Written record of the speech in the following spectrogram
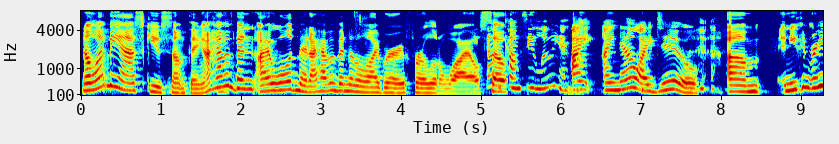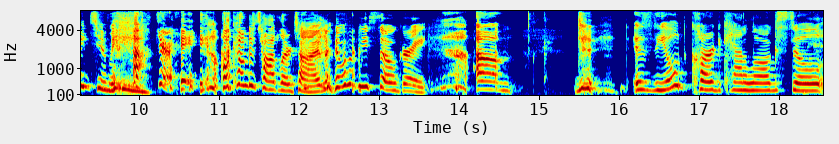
Now let me ask you something. I haven't been I will admit I haven't been to the library for a little while. You So come see Louie and I I know I do. Um and you can read to me. Okay. I'll come to toddler time. It would be so great. Um, is the old card catalog still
